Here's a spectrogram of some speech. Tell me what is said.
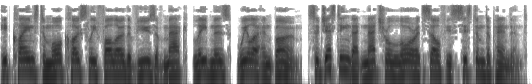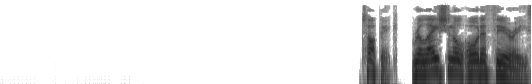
It claims to more closely follow the views of Mach, Leibniz, Wheeler and Bohm, suggesting that natural law itself is system-dependent. Topic: Relational order theories.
